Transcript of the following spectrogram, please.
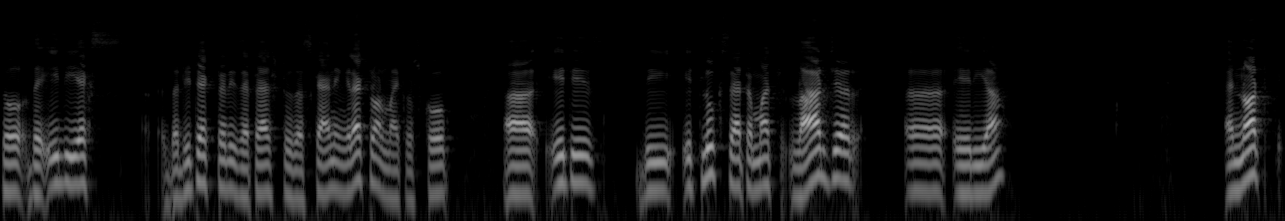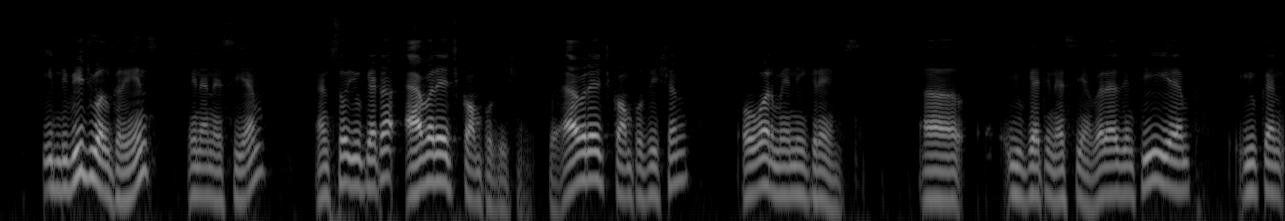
So, the EDX the detector is attached to the scanning electron microscope, uh, it is the it looks at a much larger uh, area and not individual grains in an SEM and so you get a average composition. So, average composition over many grains uh, you get in SEM whereas in TEM you can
